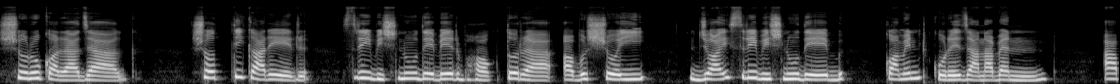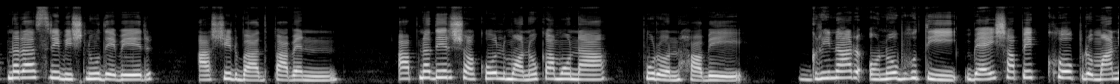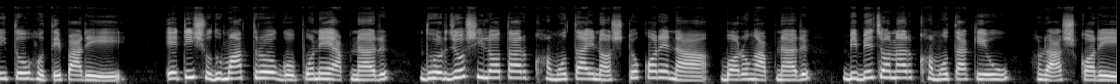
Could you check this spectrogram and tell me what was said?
শুরু করা যাক। সত্যিকারের শ্রী বিষ্ণুদেবের ভক্তরা অবশ্যই জয় শ্রী বিষ্ণুদেব কমেন্ট করে জানাবেন। আপনারা শ্রী বিষ্ণুদেবের আশীর্বাদ পাবেন। আপনাদের সকল মনোকামনা পূরণ হবে। ঘৃণার অনুভূতি ব্যয় সাপেক্ষ প্রমাণিত হতে পারে। এটি শুধুমাত্র গোপনে আপনার ধৈর্যশীলতার ক্ষমতায় নষ্ট করে না, বরং আপনার বিবেচনার ক্ষমতাকেও হ্রাস করে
